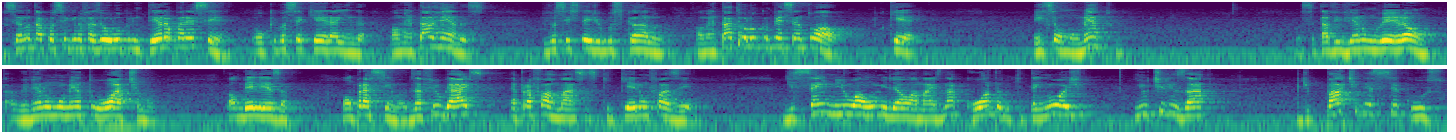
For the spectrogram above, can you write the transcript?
você não está conseguindo fazer o lucro inteiro aparecer, ou que você queira ainda aumentar vendas, que você esteja buscando aumentar teu lucro percentual, porque esse é o momento, você está vivendo um verão, está vivendo um momento ótimo. Então, beleza, vamos para cima. O desafio gás é para farmácias que queiram fazer de 100 mil a 1 milhão a mais na conta do que tem hoje e utilizar de parte desse recurso,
